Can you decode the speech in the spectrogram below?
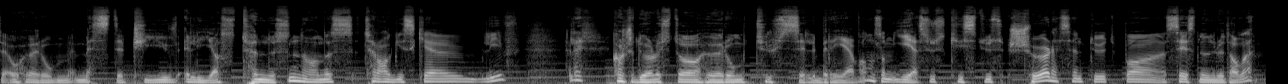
til å høre om mestertyv Elias Tønnesen og hans tragiske liv? Eller kanskje du har lyst til å høre om trusselbrevene som Jesus Kristus sjøl sendte ut på 1600-tallet?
